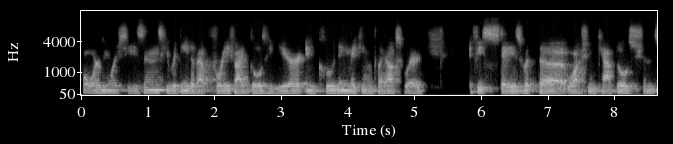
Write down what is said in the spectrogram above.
four more seasons, he would need about 45 goals a year, including making the playoffs, where if he stays with the Washington Capitals, shouldn't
